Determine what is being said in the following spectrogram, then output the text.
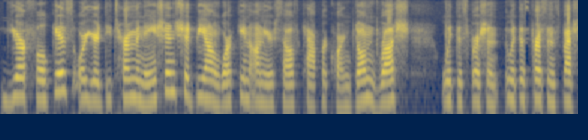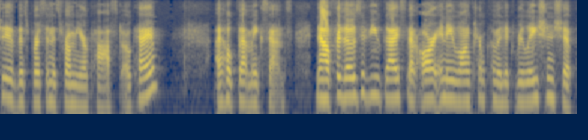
your focus or your determination should be on working on yourself, Capricorn. Don't rush with this person, with this person, especially if this person is from your past, okay? I hope that makes sense. Now, for those of you guys that are in a long-term committed relationship,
